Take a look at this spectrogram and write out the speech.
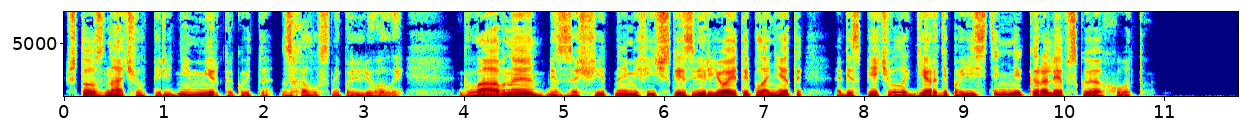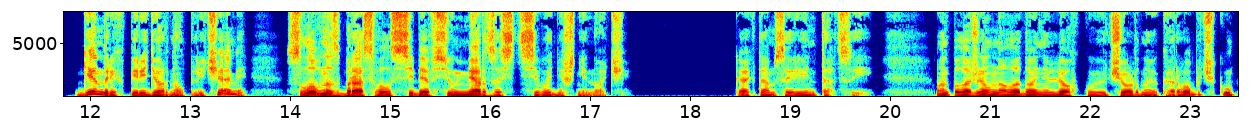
что значил перед ним мир какой-то захолустной поллёлы. Главное, беззащитное мифическое зверье этой планеты обеспечивало Герде поистине королевскую охоту. Генрих передернул плечами, словно сбрасывал с себя всю мерзость сегодняшней ночи. Как там с ориентацией? Он положил на ладонь легкую черную коробочку.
